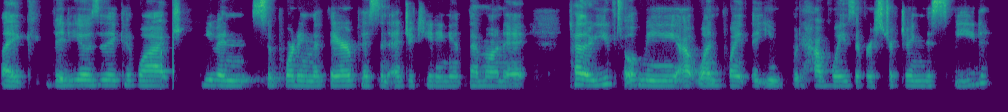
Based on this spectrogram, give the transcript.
like videos that they could watch, even supporting the therapist and educating them on it. Tyler, you've told me at one point that you would have ways of restricting the speed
